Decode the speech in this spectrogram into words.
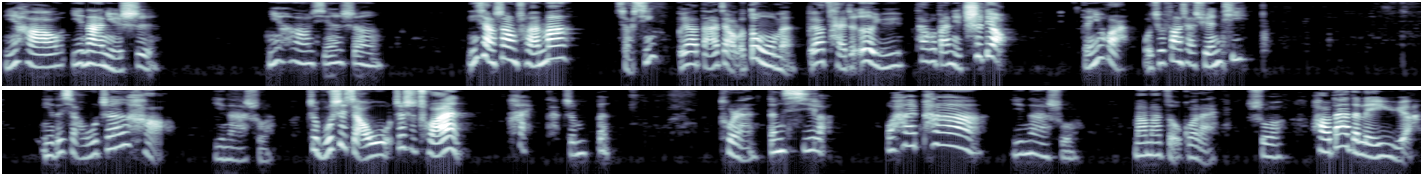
你好，伊娜女士。你好，先生。你想上船吗？小心，不要打搅了动物们，不要踩着鳄鱼，它会把你吃掉。等一会儿，我去放下舷梯。你的小屋真好。伊娜说：“这不是小屋，这是船。”嗨，他真笨。突然灯熄了，我害怕。伊娜说：“妈妈走过来说，好大的雷雨啊！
